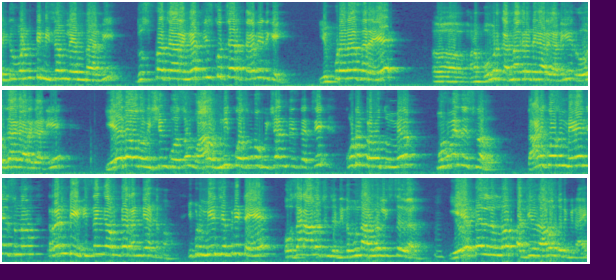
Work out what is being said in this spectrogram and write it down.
ఎటువంటి నిజం లేని దాన్ని దుష్ప్రచారంగా తీసుకొచ్చారు తెర మీదకి. ఎప్పుడైనా సరే మన భూముల కరుణాకర్ రెడ్డి గారు కానీ రోజా గారు కానీ ఏదో ఒక విషయం కోసం వాళ్ళ ఉనికి కోసం ఒక విషయాన్ని తీసుకొచ్చి కూటమి ప్రభుత్వం మీద మొహమే చేస్తున్నారు దానికోసం మేమేం చేస్తున్నాం? రండి నిజంగా ఉంటే రండి అంటున్నాం. ఇప్పుడు మీరు చెప్పినట్టే ఒకసారి ఆలోచించండి. ఇంత ముందు ఆవిడ లిస్ట్ చదివారు. ఏప్రిల్ నెలలో పద్దెనిమిది ఆవులు చనిపోయినాయి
